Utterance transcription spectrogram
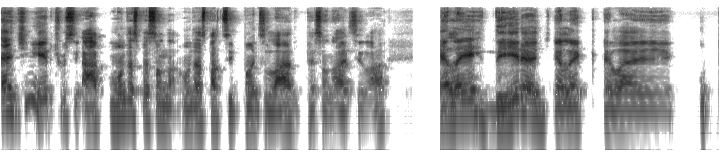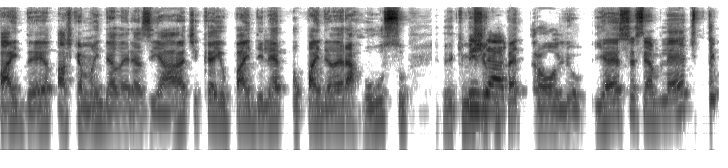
é dinheiro. Tipo assim, a- uma, das persona, uma das participantes lá, do personagem, sei lá, ela é herdeira, ela é, ela é o pai dela, acho que a mãe dela era asiática e o pai dele era, o pai dela era russo, eh, que mexia Exato. com petróleo. E aí assim, a mulher tipo, tem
